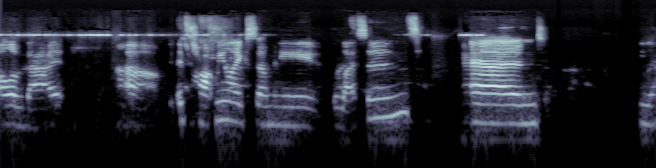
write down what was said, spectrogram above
all of that. Um, it's taught me like so many lessons. And yeah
